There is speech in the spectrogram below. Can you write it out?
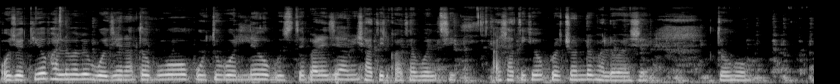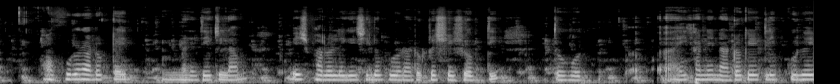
ও যদিও ভালোভাবে বোঝে না, তবুও ও পুতু বললে ও বুঝতে পারে যে আমি সাথীর কথা বলছি। আর সাথীকেও প্রচণ্ড ভালোবাসে। তো পুরো নাটকটাই মানে দেখলাম। বেশ ভালো লেগেছিলো পুরো নাটকটা শেষ অবধি। তো এখানে নাটকের ক্লিপগুলোই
